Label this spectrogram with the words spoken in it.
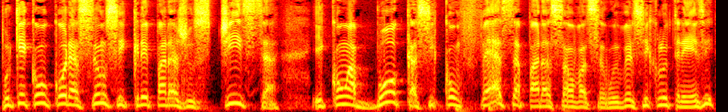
Porque com o coração se crê para a justiça e com a boca se confessa para a salvação. O versículo 13,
